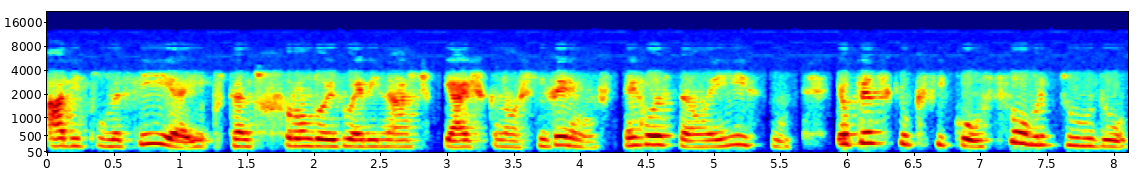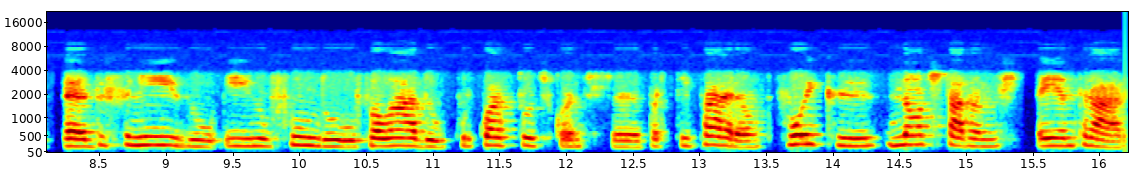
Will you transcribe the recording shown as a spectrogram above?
à diplomacia, e portanto foram dois webinars especiais que nós tivemos, em relação a isso, eu penso que o que ficou sobretudo eh, definido e no fundo falado por quase todos quantos eh, participaram, foi que nós estávamos a entrar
